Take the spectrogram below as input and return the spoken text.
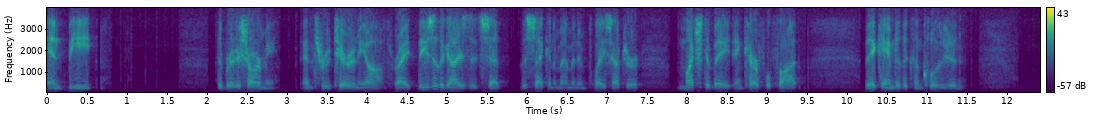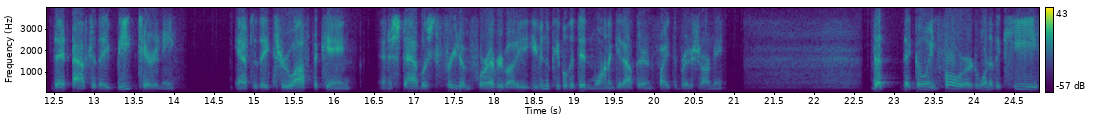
and beat the British Army and threw tyranny off, right? These are the guys that set the Second Amendment in place after much debate and careful thought. They came to the conclusion that after they beat tyranny, after they threw off the king and established freedom for everybody, even the people that didn't want to get out there and fight the British Army, that, that going forward, one of the key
